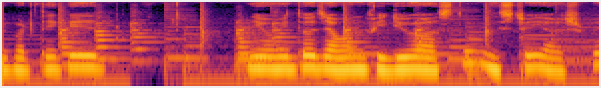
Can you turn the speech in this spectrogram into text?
এবার থেকে নিয়মিত যেমন ভিডিও আসতো, নিশ্চয়ই আসবে।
